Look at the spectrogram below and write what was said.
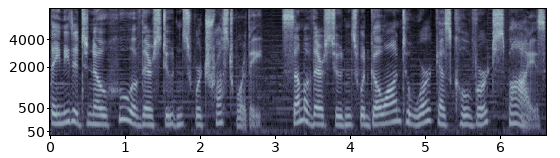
They needed to know who of their students were trustworthy. Some of their students would go on to work as covert spies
